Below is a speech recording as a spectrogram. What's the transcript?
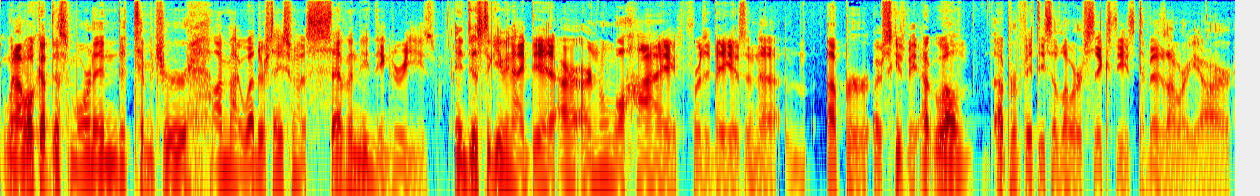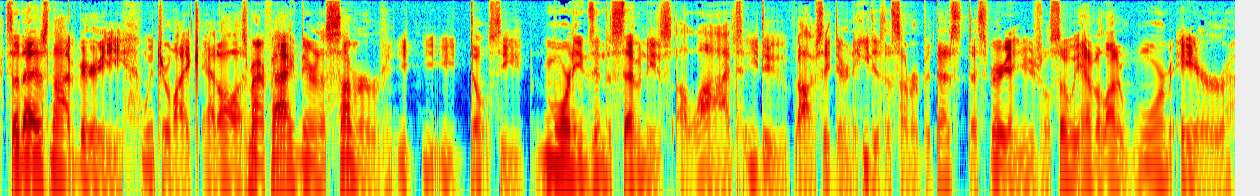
When I woke up this morning, the temperature on my weather station was 70 degrees. And just to give you an idea, our, our normal high for the day is in the upper, excuse me, well, upper 50s to lower 60s, depends on where you are. So that is not very winter like at all. As a matter of fact, during the summer, you, you, you don't see mornings in the 70s a lot. You do uh, obviously during the heat of the summer, but that's that's very unusual. So we have a lot of warm air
